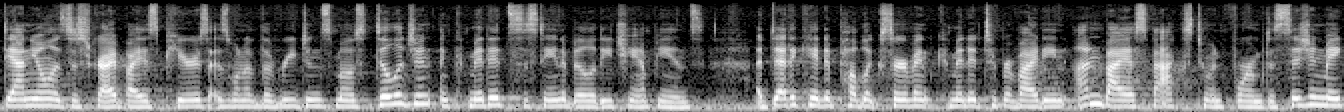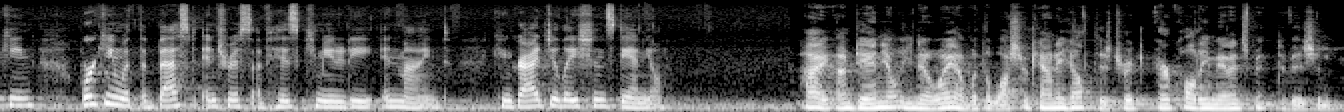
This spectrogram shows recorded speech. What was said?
Daniel is described by his peers as one of the region's most diligent and committed sustainability champions, a dedicated public servant committed to providing unbiased facts to inform decision making, working with the best interests of his community in mind. Congratulations, Daniel. Hi, I'm Daniel Inouye. I'm with the Washoe County Health District Air Quality Management Division.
